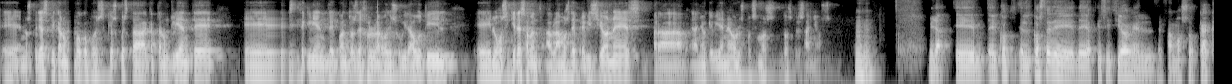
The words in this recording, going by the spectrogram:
Eh, ¿Nos podría explicar un poco pues, qué os cuesta captar un cliente? Eh, este cliente cuánto os deja a lo largo de su vida útil? y luego, si quieres, hablamos de previsiones para el año que viene o los próximos dos, tres años. Mira, el, coste de, adquisición, el, famoso CAC,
